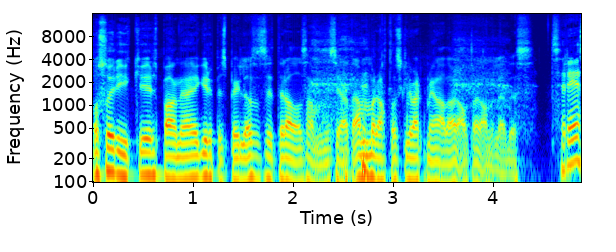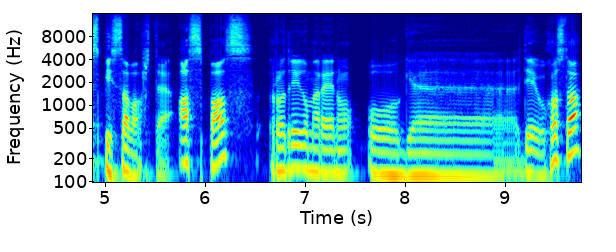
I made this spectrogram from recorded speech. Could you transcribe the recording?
Og så ryker Spania i gruppespill, og så sitter alle sammen og sier at ja, Morata skulle vært med, da alt var annerledes. Tre spisser ble det. Aspas, Rodrigo Mareno og eh, Diego Costa.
